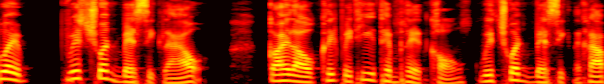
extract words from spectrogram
ด้วย Visual Basic แล้ว ก็ให้เราคลิกไปที่เทมเพลตของ Visual Basic นะครับ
